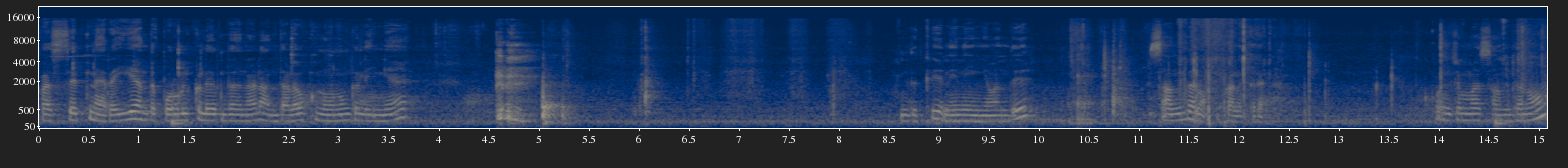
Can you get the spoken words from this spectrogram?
ஃபஸ்ட் செட் நிறைய அந்த பொருட்கள் இருந்ததுனால அந்த அளவுக்கு நுணுங்கலிங்க. இதுக்கு இனி நீங்கள் வந்து சந்தனம் கலக்கிறேன். கொஞ்சமாக சந்தனம்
